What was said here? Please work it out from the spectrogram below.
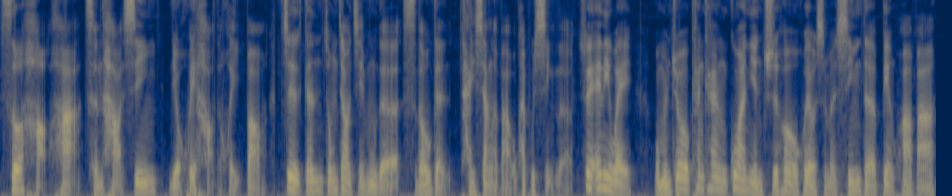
说好话，存好心，有会好的回报。这跟宗教节目的 slogan 太像了吧？我快不行了。所以 anyway。我们就看看过完年之后会有什么新的变化吧。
